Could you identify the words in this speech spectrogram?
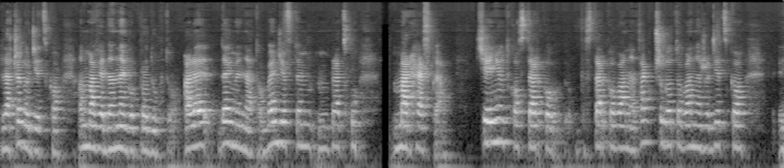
dlaczego dziecko odmawia danego produktu. Ale dajmy na to, będzie w tym placku marchewka, cieniutko starko, starkowana, tak przygotowana, że dziecko yy,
